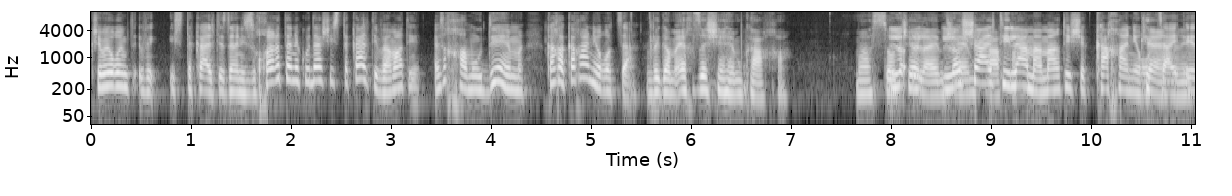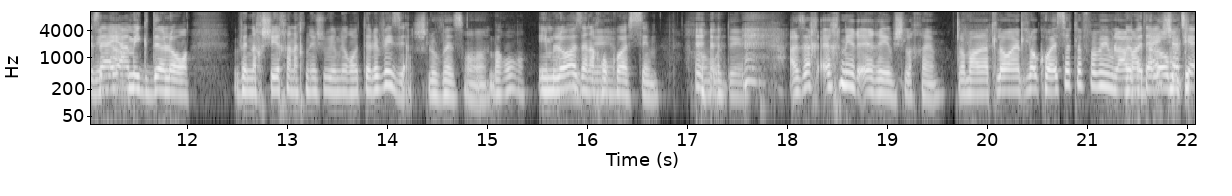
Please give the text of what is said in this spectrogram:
כשהם היו רואים, והסתכלתי על זה, אני זוכרת את הנקודה שהסתכלתי, ואמרתי, איזה חמודים, ככה, ככה אני רוצה. וגם איך זה שהם ככה. מה הסוד לא, שלהם שהם לא ככה. שאלתי למה, אמרתי שככה אני כן, רוצה, אני זה מבינה. היה המגדלור. ונחשיך אנחנו יושבים לראות טלוויזיה. שלובי זרועות. ברור. אם לא, אז חמודים. אנחנו כועסים. חמודים. אז איך, איך נראה ריב שלכם? כלומר, את לא, את לא כועסת לפעמים? למה אתה לא מוציא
